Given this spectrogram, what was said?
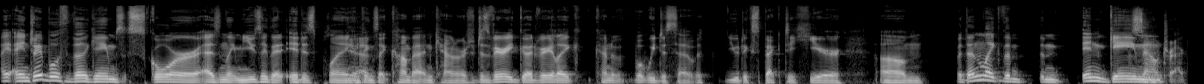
I, I enjoy both the game's score, as in like music that it is playing, and things like combat encounters, which is very good, very like kind of what we just said, what you'd expect to hear. Um, but then like the the in-game Soundtrack,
